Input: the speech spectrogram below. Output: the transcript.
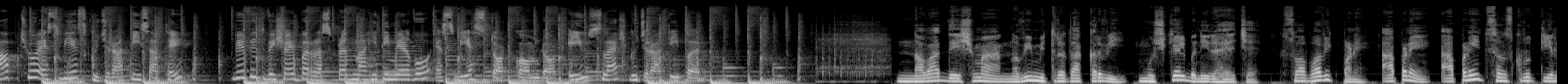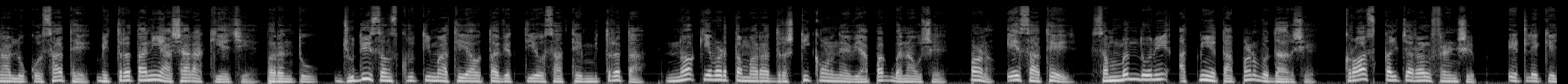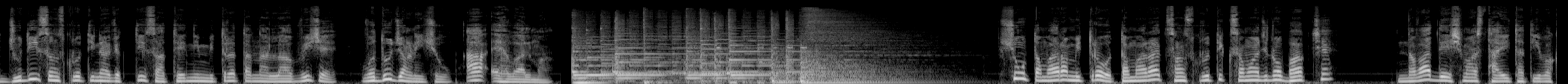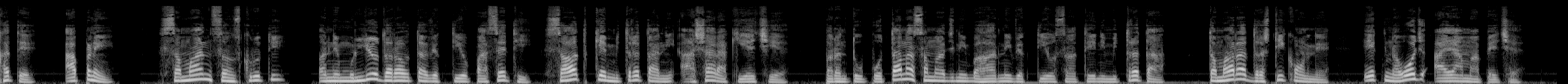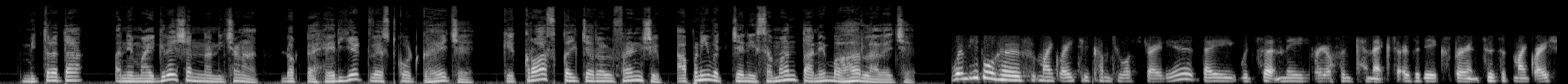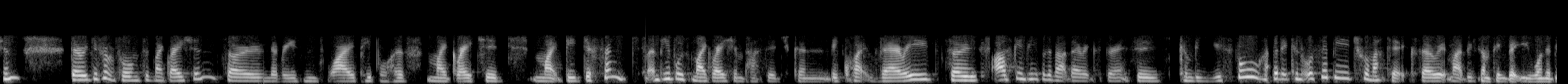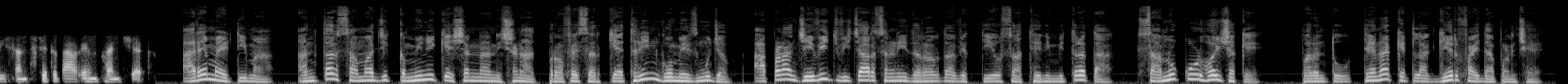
આપ છો SBS ગુજરાતી સાથે. વિવિધ વિષય પર રસપ્રદ માહિતી મેળવો sbs.com.au/gujarati પર. નવા દેશમાં નવી મિત્રતા કરવી મુશ્કેલ બની રહે છે. સ્વાભાવિકપણે આપણે આપણી જ સંસ્કૃતિના લોકો સાથે મિત્રતાની આશા રાખીએ છીએ. પરંતુ જુદી સંસ્કૃતિમાંથી આવતા વ્યક્તિઓ સાથે મિત્રતા ન કેવળ તમારા દ્રષ્ટિકોણને વ્યાપક બનાવશે, પણ એ સાથે જ સંબંધોની આત્મીયતા પણ વધારશે. ક્રોસ કલ્ચરલ ફ્રેન્ડશિપ એટલે કે જુદી સંસ્કૃતિના વ્યક્તિ સાથેની મિત્રતાના લાભ વિશે વધુ જાણીશું આ અહેવાલમાં. શું તમારા મિત્રો તમારા જ સાંસ્કૃતિક સમાજનો ભાગ છે? નવા દેશમાં સ્થાયી થતી વખતે આપણે સમાન સંસ્કૃતિ અને મૂલ્યો ધરાવતા વ્યક્તિઓ પાસેથી સાથ કે મિત્રતાની આશા રાખીએ છીએ. પરંતુ પોતાના સમાજની બહારની વ્યક્તિઓ સાથેની મિત્રતા તમારા દ્રષ્ટિકોણને એક નવો જ આયામ આપે છે મિત્રતા અને માઇગ્રેશનના નિષ્ણાત ડોક્ટર હેરિયેટ વેસ્ટકોટ કહે છે કે ક્રોસ કલ્ચરલ ફ્રેન્ડશીપ આપણી વચ્ચેની સમાનતાને બહાર લાવે છે When people have migrated come to Australia, they would certainly very often connect over the experiences of migration. There are different forms of migration, so the reasons why people have migrated might be different, and people's migration passage can be quite varied. So, asking people about their experiences can be useful, but it can also be traumatic. So, it might be something that you want to be sensitive about in friendship. આરએમઆઈટીમાં આંતર સામાજિક કમ્યુનિકેશનના નિષ્ણાત professor Catherine ગોમેઝ મુજબ આપણા જેવી જ વિચારસરણી ધરાવતા વ્યક્તિઓ સાથેની મિત્રતા સાનુકૂળ હોઈ શકે પરંતુ તેના કેટલાક ગેરફાયદા પણ છે.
